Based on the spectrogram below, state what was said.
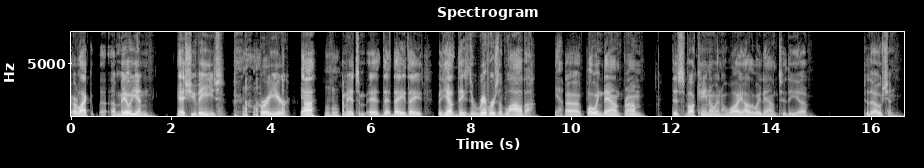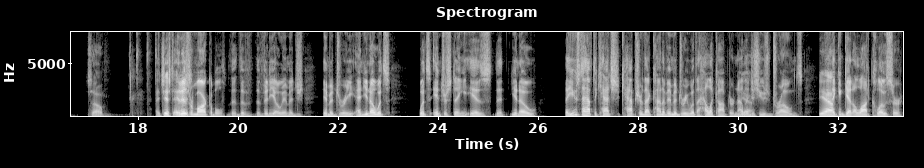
are like a million SUVs for a year. Yeah. Huh? Mm-hmm. I mean, it's uh, they they they. But yeah, these are rivers of lava. Yeah. Uh, flowing down from this volcano in Hawaii all the way down to the uh, to the ocean. So it's just it is remarkable the, the the video image imagery, and you know what's what's interesting is that you know they used to have to catch capture that kind of imagery with a helicopter. Now Yeah. they just use drones. Yeah. they can get a lot closer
